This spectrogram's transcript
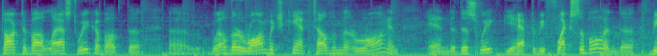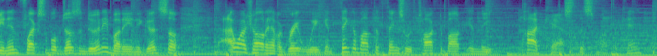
talked about last week about the, uh, well, they're wrong, but you can't tell them that they're wrong. And and this week you have to be flexible, and uh, being inflexible doesn't do anybody any good. So I want you all to have a great week and think about the things we've talked about in the podcast this month, okay?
